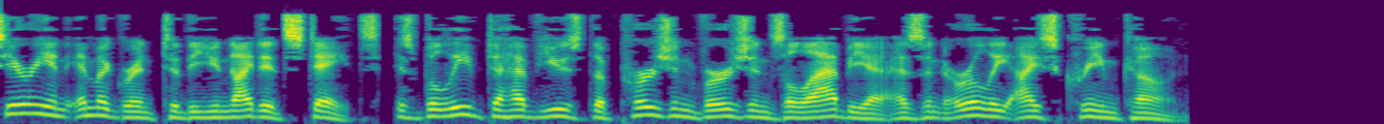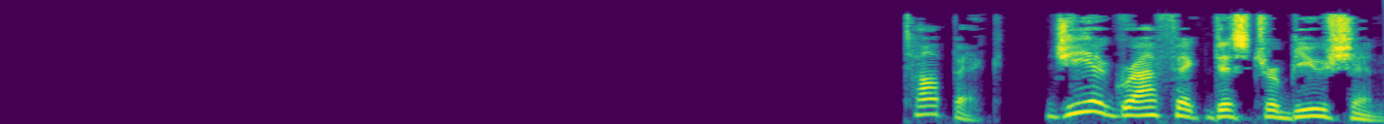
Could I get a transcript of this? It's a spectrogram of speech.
Syrian immigrant to the United States, is believed to have used the Persian version zalabia as an early ice cream cone. Geographic distribution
